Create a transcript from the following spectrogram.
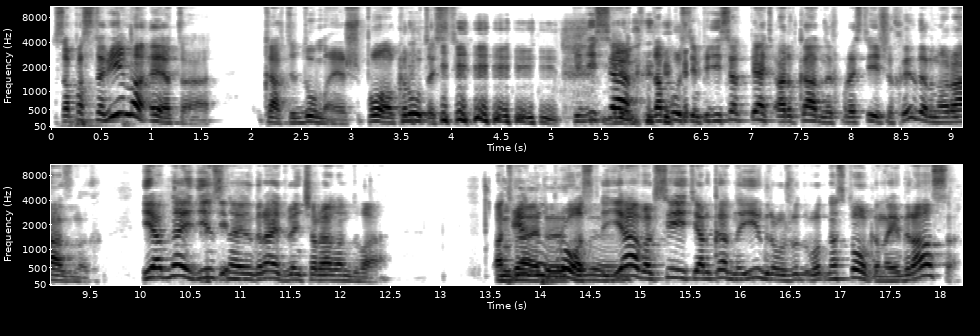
сопоставимо это как ты думаешь, по крутости? 50, допустим, 55 аркадных простейших игр, но разных. И одна единственная игра Adventure Island 2. Ответ ну, да, был это, прост. Это, да. Я во все эти аркадные игры уже вот настолько наигрался,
